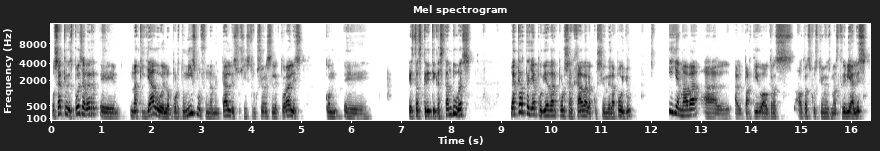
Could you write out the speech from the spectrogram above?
O sea que después de haber eh, maquillado el oportunismo fundamental de sus instrucciones electorales con eh, estas críticas tan duras, la carta ya podía dar por zanjada la cuestión del apoyo y llamaba al, partido a otras, a otras cuestiones más triviales,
